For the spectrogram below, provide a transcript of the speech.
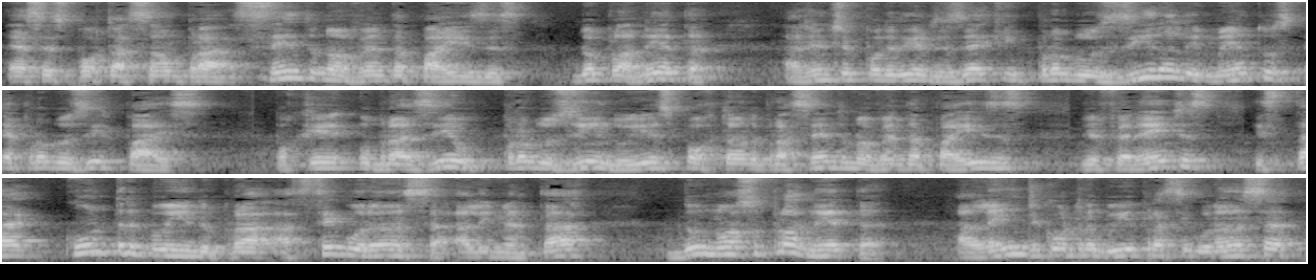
essa exportação para 190 países do planeta, a gente poderia dizer que produzir alimentos é produzir paz. Porque o Brasil, produzindo e exportando para 190 países diferentes, está contribuindo para a segurança alimentar do nosso planeta, além de contribuir para a segurança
